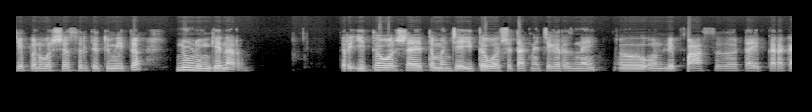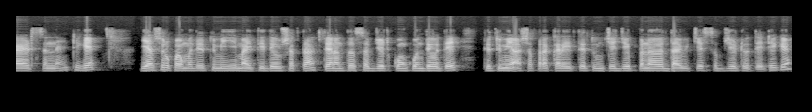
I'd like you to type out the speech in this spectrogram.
जे पण वर्ष असेल ते तुम्ही इथं निवडून घेणार. तर इथं वर्ष आहे तर म्हणजे इथं वर्ष टाकण्याची गरज नाही. ओनली पास टाईप करा काय अडचण नाही ठीक आहे? या स्वरूपामध्ये तुम्ही ही माहिती देऊ शकता. त्यानंतर सब्जेक्ट कोणकोणते होते ते तुम्ही अशा प्रकारे इथे तुमचे जे पण दहावीचे सब्जेक्ट होते ठीक आहे?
